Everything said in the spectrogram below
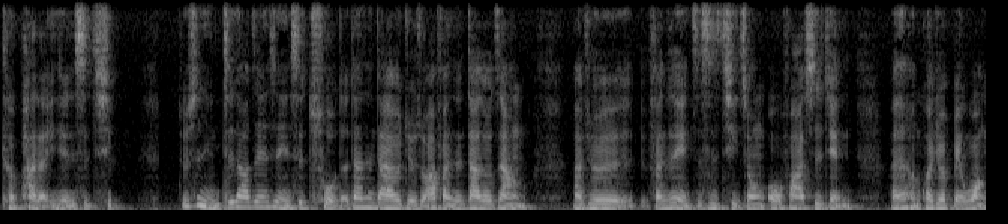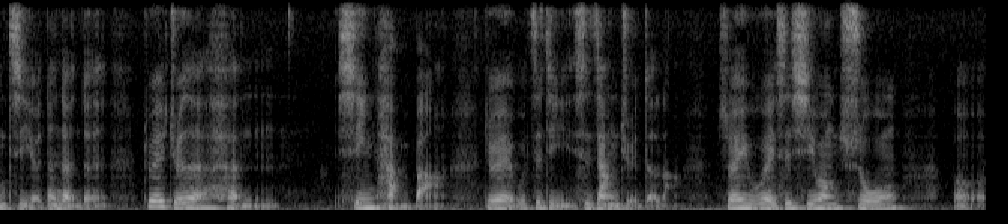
可怕的一件事情，就是你知道这件事情是错的，但是大家会觉得说啊，反正大家都这样，那就是反正也只是其中偶发事件，反正很快就会被忘记了，等等的，就会觉得很心寒吧。就会我自己是这样觉得啦，所以我也是希望说。呃，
